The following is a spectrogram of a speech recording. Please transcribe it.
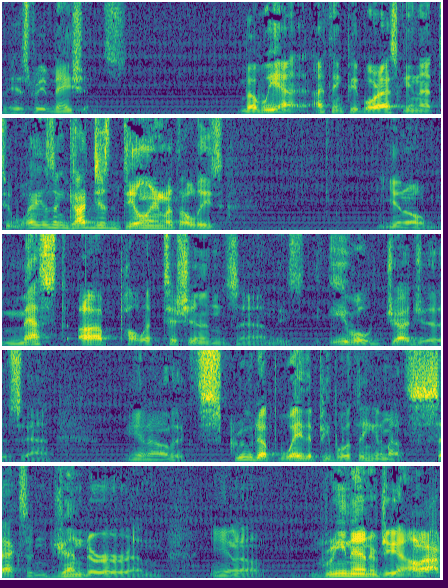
the history of nations. But we, I think people are asking that too. Why isn't God just dealing with all these, you know, messed up politicians and these evil judges and you know, the screwed up way that people are thinking about sex and gender and, you know, green energy. Oh,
